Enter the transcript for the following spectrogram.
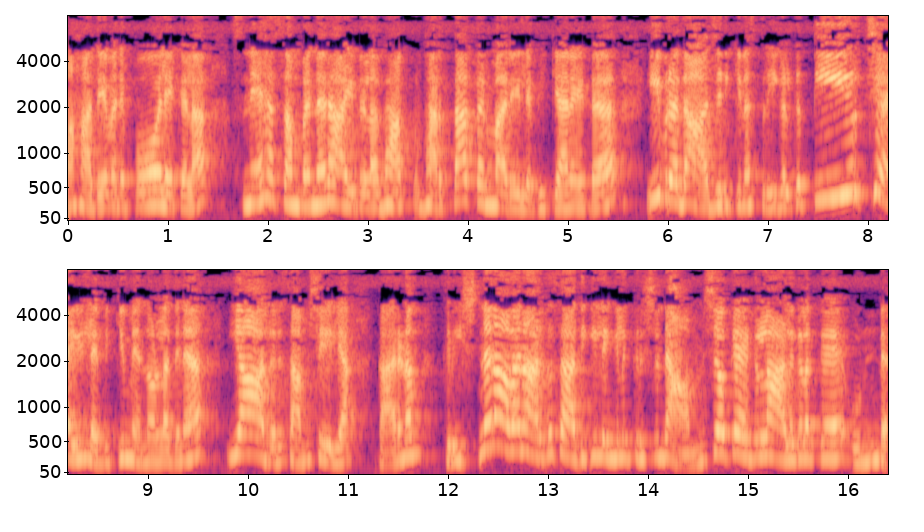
മഹാദേവനെ പോലെയൊക്കെയുള്ള സ്നേഹസമ്പന്നരായിട്ടുള്ള ഭർത്താക്കന്മാരെ ലഭിക്കാനായിട്ട് ഈ വ്രതം ആചരിക്കുന്ന സ്ത്രീകൾക്ക് തീർച്ചയായും ലഭിക്കും എന്നുള്ളതിന് യാതൊരു സംശയമില്ല കാരണം കൃഷ്ണനാവാൻ ആർക്കും സാധിക്കില്ലെങ്കിലും കൃഷ്ണന്റെ അംശമൊക്കെ ആയിട്ടുള്ള ആളുകളൊക്കെ ഉണ്ട്.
